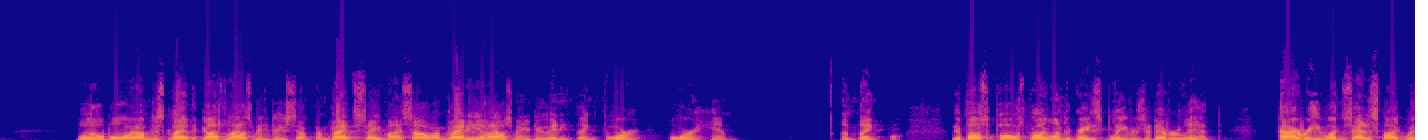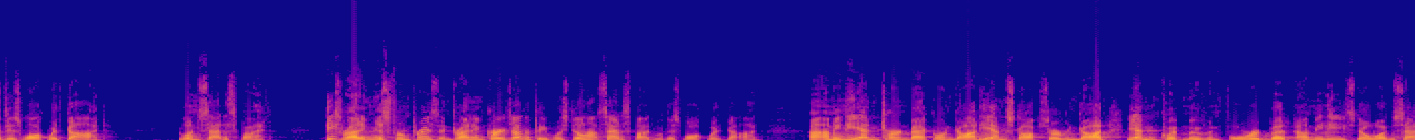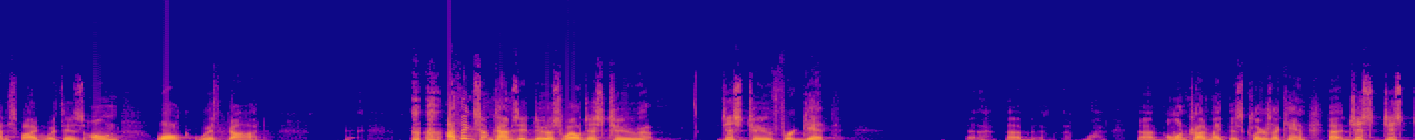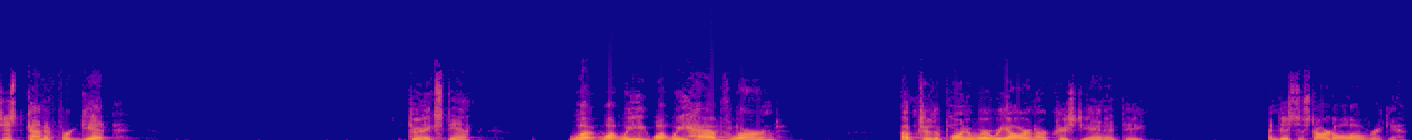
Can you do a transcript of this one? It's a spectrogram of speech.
Boy, oh boy, I'm just glad that God allows me to do something. I'm glad to save my soul. I'm glad He allows me to do anything for, for Him. I'm thankful. The Apostle Paul was probably one of the greatest believers that ever lived. However, he wasn't satisfied with his walk with God. He wasn't satisfied. He's writing this from prison, trying to encourage other people. He's still not satisfied with his walk with God. I mean, he hadn't turned back on God. He hadn't stopped serving God. He hadn't quit moving forward, but I mean, he still wasn't satisfied with his own walk with God. I think sometimes it do us well just to just to forget. Uh, uh, uh, I want to try to make this clear as I can. Uh, just, just, just kind of forget to an extent what, what, we, what we have learned up to the point of where we are in our Christianity and just to start all over again.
